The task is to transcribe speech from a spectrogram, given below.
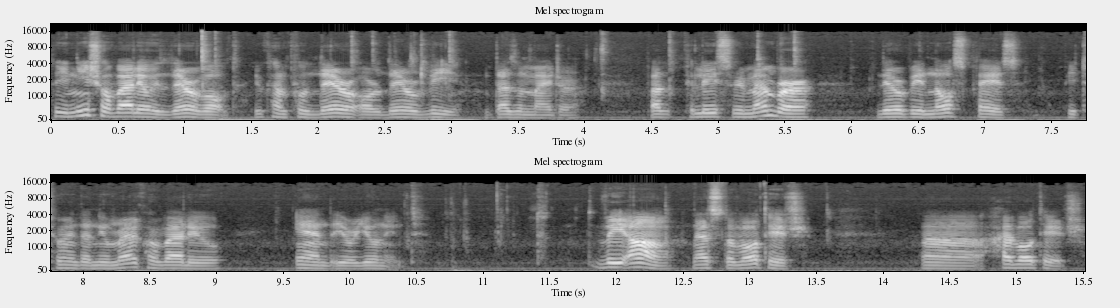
The initial value is 0 volt. You can put 0 or 0 V, it doesn't matter. But please remember, there will be no space between the numerical value and your unit. V on, that's the voltage, uh, high voltage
